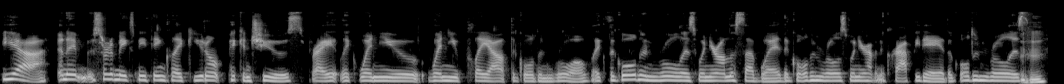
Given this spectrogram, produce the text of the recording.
Yeah, and it sort of makes me think like you don't pick and choose, right? Like when you when you play out the golden rule. Like the golden rule is when you're on the subway. The golden rule is when you're having a crappy day. The golden rule is Mhm.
